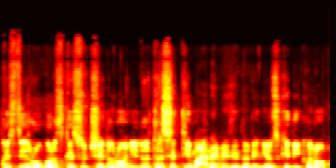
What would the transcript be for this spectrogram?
Questi rumors che succedono ogni 2-3 settimane vedendo le news che dicono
